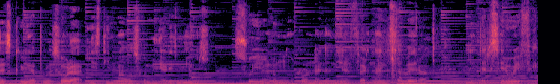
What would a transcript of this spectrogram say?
tardes, querida profesora y estimados familiares míos. Soy el alumno Ronald Daniel Fernández Saavedra, de tercero F,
